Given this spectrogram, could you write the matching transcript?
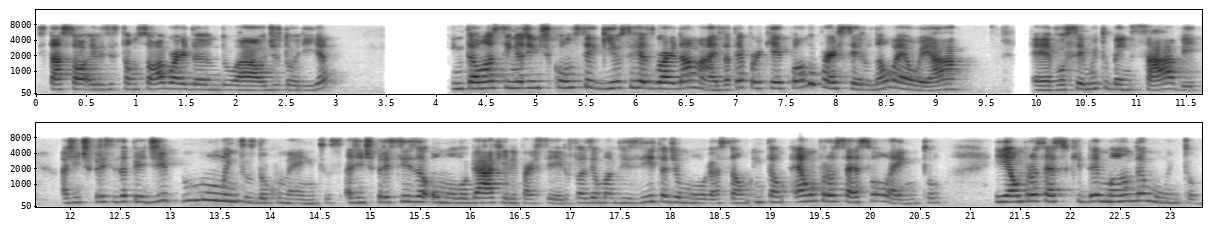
está só, eles estão só aguardando a auditoria. Então, assim, a gente conseguiu se resguardar mais, até porque quando o parceiro não é OEA, é, você muito bem sabe, a gente precisa pedir muitos documentos, a gente precisa homologar aquele parceiro, fazer uma visita de homologação. Então, é um processo lento e é um processo que demanda muito.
